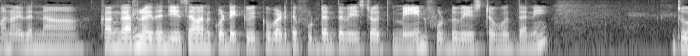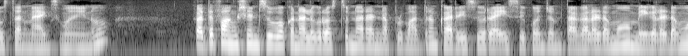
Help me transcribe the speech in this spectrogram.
మనం ఏదన్నా కంగారులో ఏదైనా చేసామనుకోండి ఎక్కువ ఎక్కువ పడితే ఫుడ్ అంతా వేస్ట్ అవుతుంది. మెయిన్ ఫుడ్ వేస్ట్ అవ్వద్దని చూస్తాను మ్యాక్సిమం నేను. పెద్ద ఫంక్షన్స్ ఒక నలుగురు వస్తున్నారు అన్నప్పుడు మాత్రం కర్రీస్ రైస్ కొంచెం తగలడము మిగలడము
